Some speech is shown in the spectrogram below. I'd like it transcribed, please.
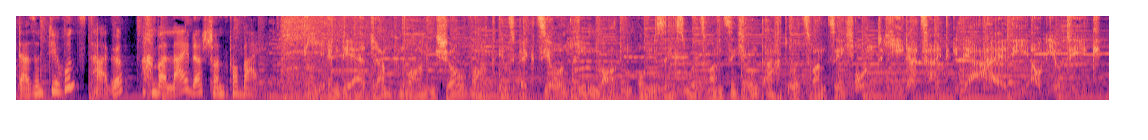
Da sind die Hundstage aber leider schon vorbei. Die MDR Jump Morning Show Wortinspektion. Jeden Morgen um 6.20 Uhr und 8.20 Uhr und jederzeit in der ARD Audiothek.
